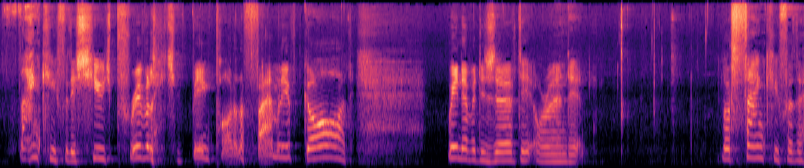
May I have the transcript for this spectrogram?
Thank you for this huge privilege of being part of the family of God. We never deserved it or earned it. Lord, thank you for the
